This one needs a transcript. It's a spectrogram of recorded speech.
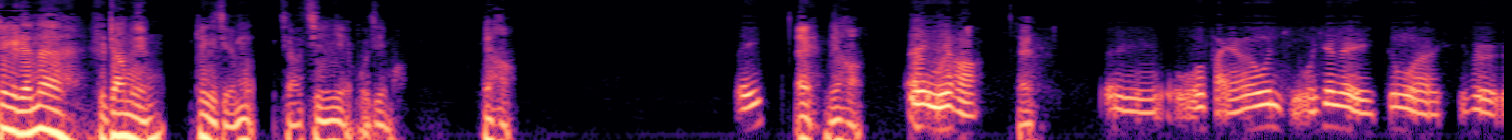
这个人呢是张明，这个节目叫《今夜不寂寞》。你好，喂，哎，你好，哎，你好，哎，嗯，我反映个问题，我现在跟我媳妇儿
